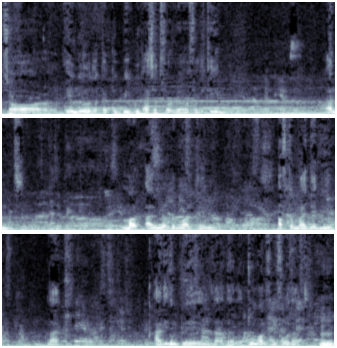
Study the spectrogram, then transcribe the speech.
So uh, he knew that I could be a good asset for uh, for the team. And Mar- I remember Martin after my debut, like I didn't play the, the, the two months before that. Mm.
